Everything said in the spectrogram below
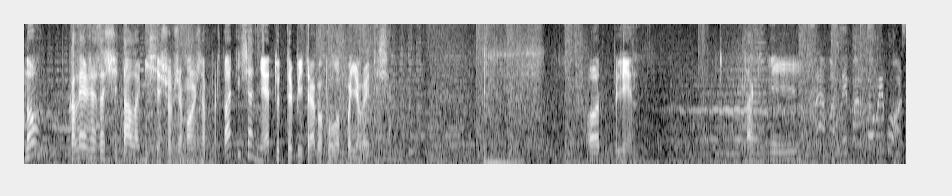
ну, коли вже засчитала місія, що вже можна повертатися, ні, тут тобі треба було появитися. От блін. Так, і. Западный портовый мост.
